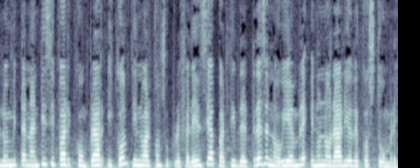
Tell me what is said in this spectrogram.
lo, invitan a anticipar, comprar y continuar con su preferencia a partir del 3 de noviembre en un horario de costumbre.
